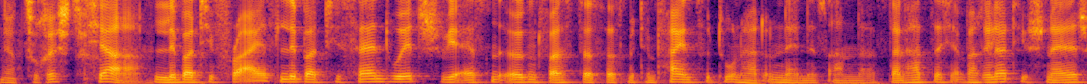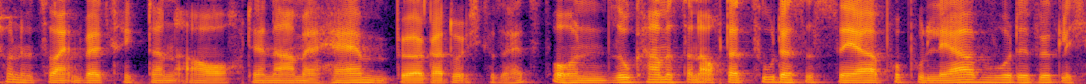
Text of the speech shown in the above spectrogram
Ja, zu Recht. Tja, Liberty Fries, Liberty Sandwich, wir essen irgendwas, das was mit dem Feind zu tun hat und nennen es anders. Dann hat sich aber relativ schnell schon im Zweiten Weltkrieg dann auch der Name Hamburger durchgesetzt. Und so kam es dann auch dazu, dass es sehr populär wurde, wirklich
